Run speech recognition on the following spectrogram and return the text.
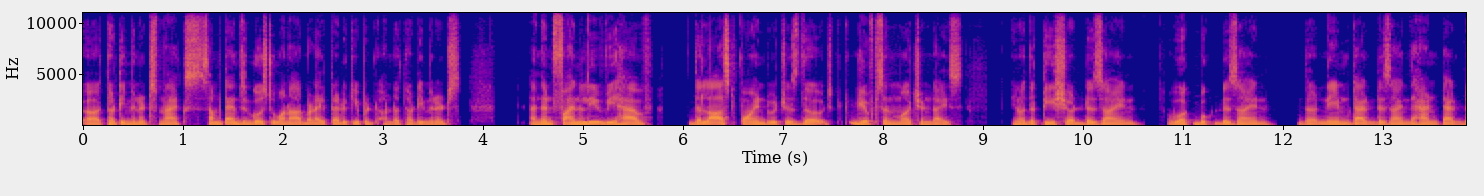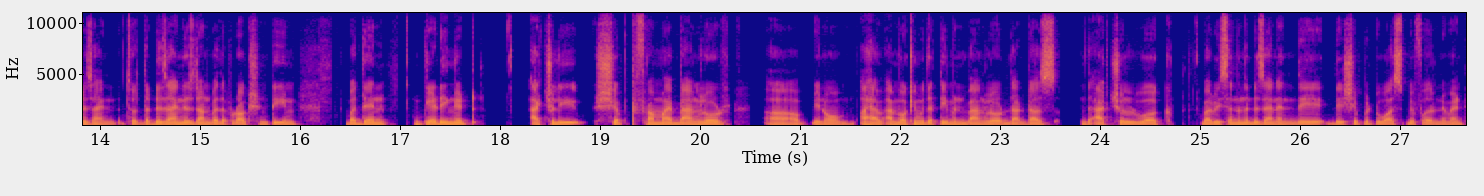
uh, 30 minutes max. Sometimes it goes to one hour, but I try to keep it under 30 minutes. And then finally, we have the last point, which is the gifts and merchandise. You know, the t shirt design, workbook design, the name tag design, the hand tag design. So the design is done by the production team, but then getting it actually shipped from my Bangalore. Uh, you know, I have I'm working with a team in Bangalore that does the actual work where we send them the design and they they ship it to us before an event.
